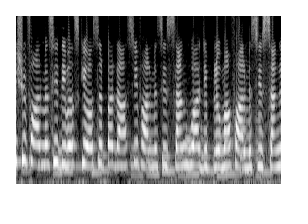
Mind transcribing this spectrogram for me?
विश्व फार्मेसी दिवस के अवसर पर राष्ट्रीय फार्मेसी संघ व डिप्लोमा फार्मेसी संघ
